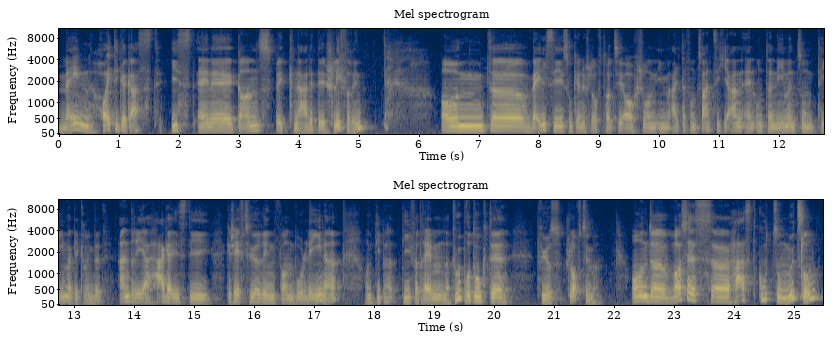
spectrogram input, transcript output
Mein heutiger Gast ist eine ganz begnadete Schläferin. Und äh, weil sie so gerne schläft, hat sie auch schon im Alter von 20 Jahren ein Unternehmen zum Thema gegründet. Andrea Hager ist die Geschäftsführerin von Volena und die, die vertreiben Naturprodukte fürs Schlafzimmer. Und äh, was es äh, heißt, gut zu mützeln,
